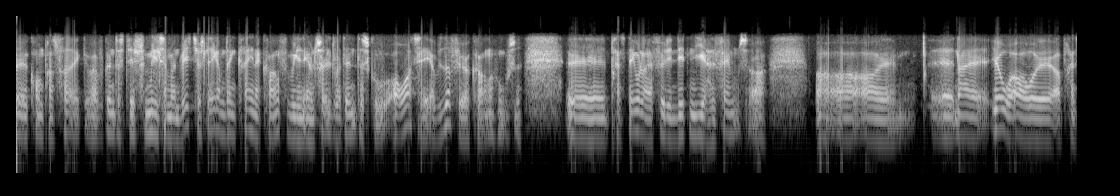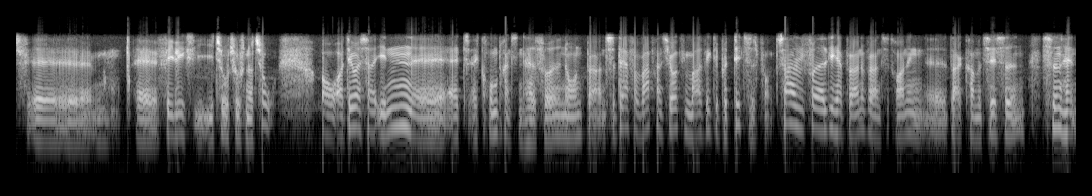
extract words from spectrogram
øh, kronprins Frederik var begyndt at stifte familie, så man vidste jo slet ikke, om den gren af kongefamilien eventuelt var den, der skulle overtage og videreføre kongehuset. Øh, prins Nikolaj er født i 1999, og, og, og, og øh, øh, nej, jo, og, øh, og prins øh, øh, Felix i, i 2002. Og, og det var så inden, øh, at, at kronprinsen havde fået nogle børn. Så derfor var prins Joachim meget vigtig på det tidspunkt. Så har vi fået alle de her børnebørn til dronningen, øh, der er kommet til siden, sidenhen.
